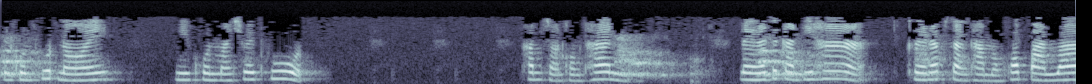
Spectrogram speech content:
เป็นคนพูดน้อย มีคนมาช่วยพูดคำสอนของท่าน ในรัชกาลที่ห้า เคยรับสั่งถามหลวงพ่อปานว่า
